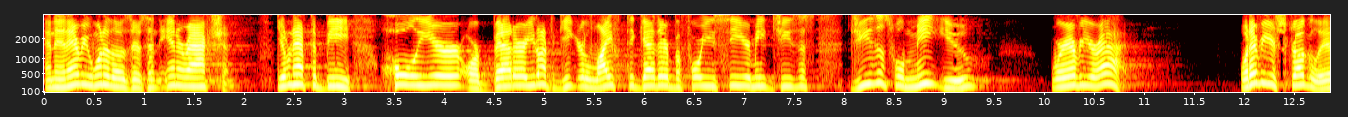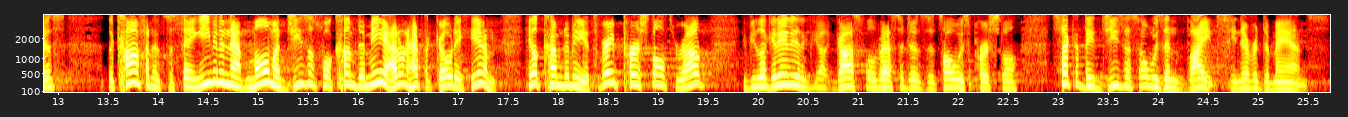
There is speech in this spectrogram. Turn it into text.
and in every one of those, there's an interaction. You don't have to be holier or better. You don't have to get your life together before you see or meet Jesus. Jesus will meet you wherever you're at. Whatever your struggle is, the confidence is saying, even in that moment, Jesus will come to me. I don't have to go to him. He'll come to me. It's very personal throughout. If you look at any of the gospel messages, it's always personal. Secondly, Jesus always invites, he never demands.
